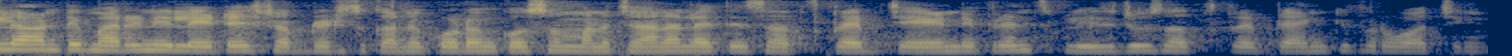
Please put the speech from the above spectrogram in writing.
ఇలాంటి మరిన్ని లేటెస్ట్ అప్డేట్స్ కనుక్కోవడం కోసం మన ఛానల్ అయితే సబ్స్క్రైబ్ చేయండి friends. Please do subscribe. Thank you for watching.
